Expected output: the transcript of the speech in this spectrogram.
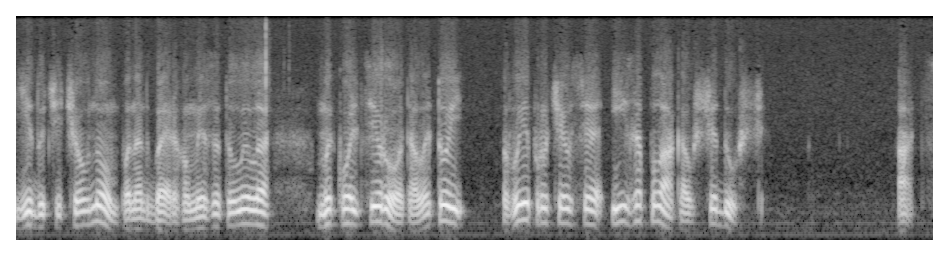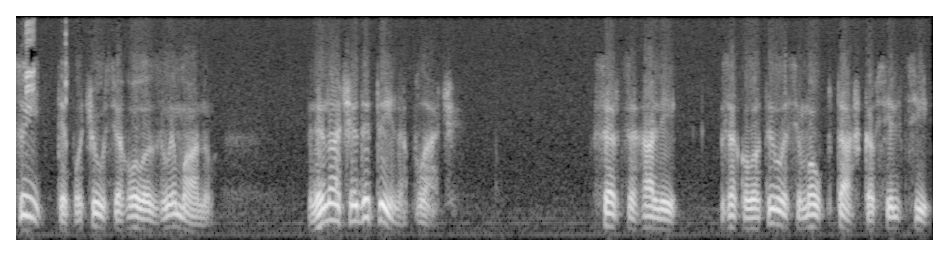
їдучи човном понад берегом, і затулила Микольці рот, але той випручився і заплакав ще дужче. А цитьте, почувся голос з лиману, неначе дитина плаче. Серце Галі заколотилося, мов пташка в сільці,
